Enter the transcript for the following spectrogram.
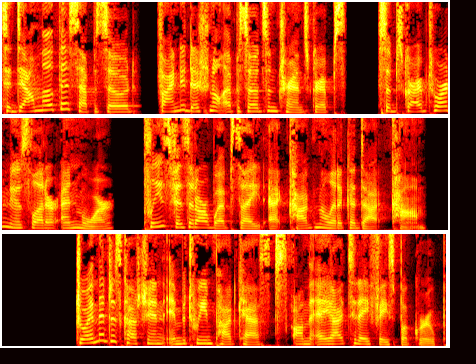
To download this episode, find additional episodes and transcripts, subscribe to our newsletter, and more, please visit our website at cognilytica.com. Join the discussion in between podcasts on the AI Today Facebook group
